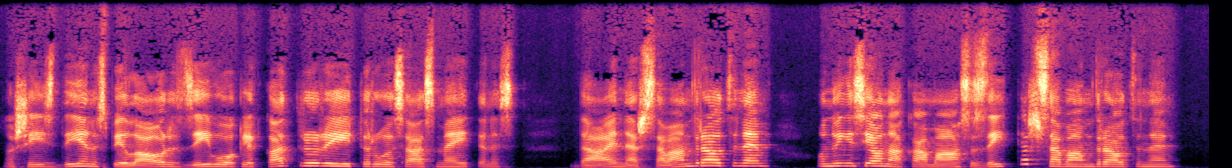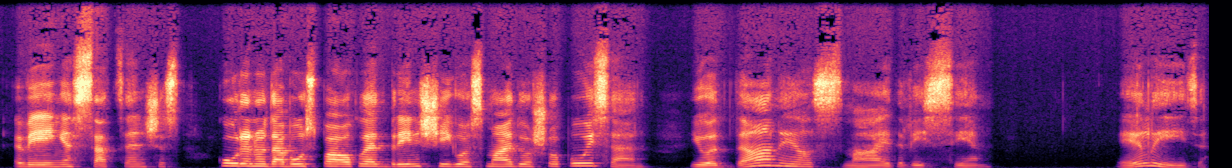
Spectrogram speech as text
No šīs dienas pie Lauras dzīvokļa katru rītu rosās meitenes, Daina ar savām draudzenēm un viņas jaunākā māsa Zita ar savām draudzenēm. Viņas sacenšas, kura nu dabūs paauklēt brīnišķīgo smaidošo puisēnu, jo Daniels smaida visiem. Elīza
